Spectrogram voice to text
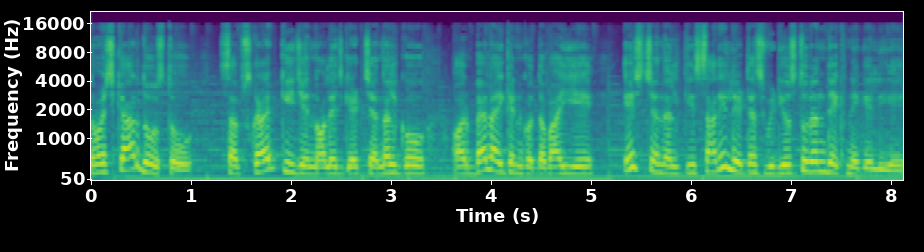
नमस्कार दोस्तों सब्सक्राइब कीजिए नॉलेज गेट चैनल को और बेल आइकन को दबाइए इस चैनल की सारी लेटेस्ट वीडियोस तुरंत देखने के लिए।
